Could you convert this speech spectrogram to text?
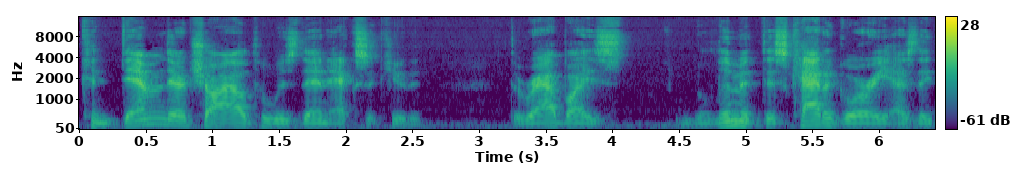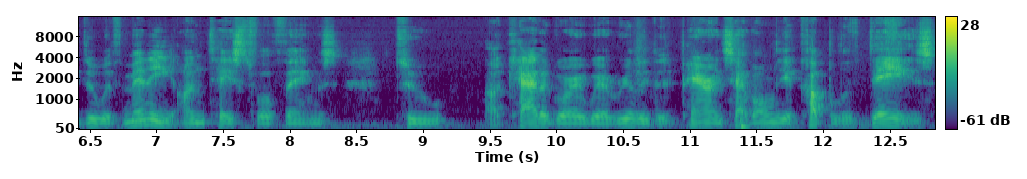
condemn their child who is then executed. The rabbis limit this category, as they do with many untasteful things, to a category where really the parents have only a couple of days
